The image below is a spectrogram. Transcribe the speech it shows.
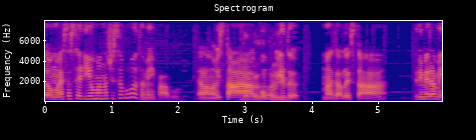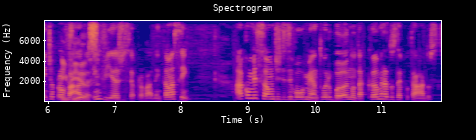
Então, essa seria uma notícia boa também, Pablo. Ela não está é concluída, mas ela está primeiramente aprovada, em vias? em vias de ser aprovada. Então, assim, a Comissão de Desenvolvimento Urbano da Câmara dos Deputados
